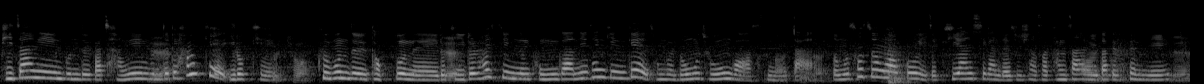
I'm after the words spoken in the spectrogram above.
비장애인 분들과 장애인 분들이 예. 함께 이렇게 그렇죠. 그분들 덕분에 이렇게 예. 일을 할 수 있는 공간이 생긴 게 정말 너무 좋은 것 같습니다. 맞습니다. 너무 소중하고 이제 귀한 시간 내주셔서 감사합니다, 아, 네. 대표님. 예.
